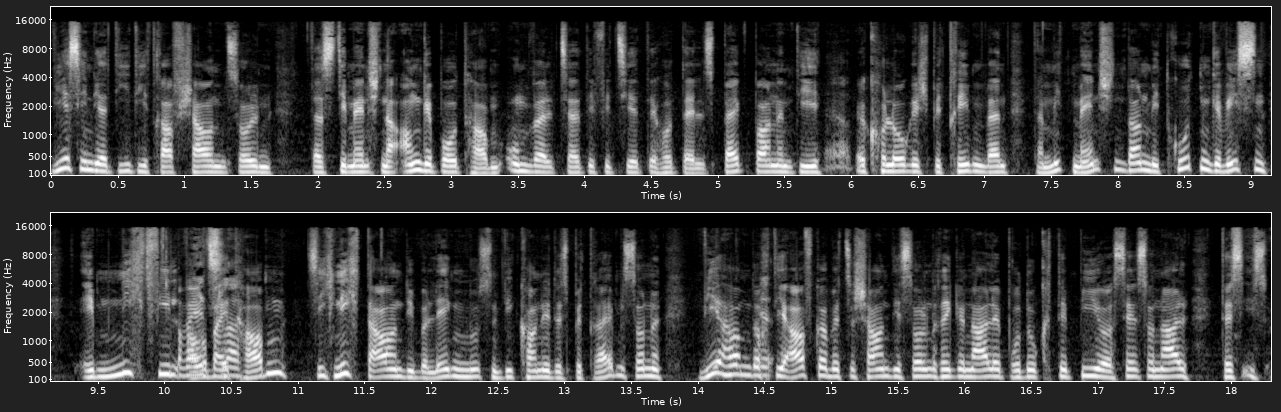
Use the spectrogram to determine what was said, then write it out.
wir sind ja die, die darauf schauen sollen, dass die Menschen ein Angebot haben, umweltzertifizierte Hotels, Bergbahnen, die ja. ökologisch betrieben werden, damit Menschen dann mit gutem Gewissen eben nicht viel Aber Arbeit haben, sich nicht dauernd überlegen müssen, wie kann ich das betreiben, sondern wir haben doch ja. die Aufgabe zu schauen, die sollen regionale Produkte, bio, saisonal, das ist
